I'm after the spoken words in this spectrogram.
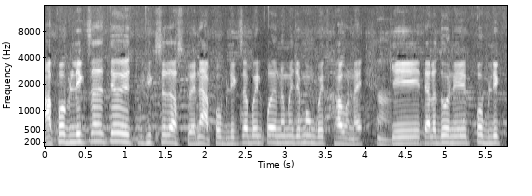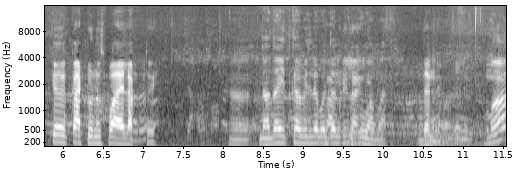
हा पब्लिकचा ते फिक्सच असतोय ना. पब्लिकचा बैल पळणं म्हणजे मुंबईत खाऊन आहे हां. की त्याला दोन्ही पब्लिक काटूनच पळायला लागतोय. अं, दादा इतका वेळ दिल्याबद्दल खूप खूप आभार. धन्यवाद.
